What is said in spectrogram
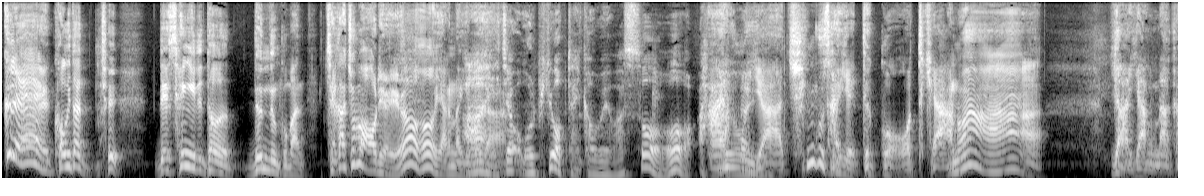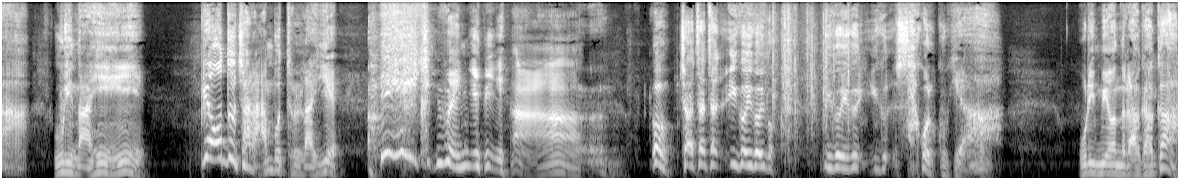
그래, 거기다 저, 내 생일이 더 늦는구만. 제가 좀 어려요, 양락이보다. 아 이제 올 필요 없다니까 왜 왔어? 아유, 야, 친구 사이에 듣고 어떻게 안 와? 야, 양나가, 우리 나이 뼈도 잘 안 붙을 나이에 이게 웬일이냐? 어, 자, 자, 자, 이거, 이거, 이거, 이거, 이거, 이거 사골국이야. 우리 며느라가가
